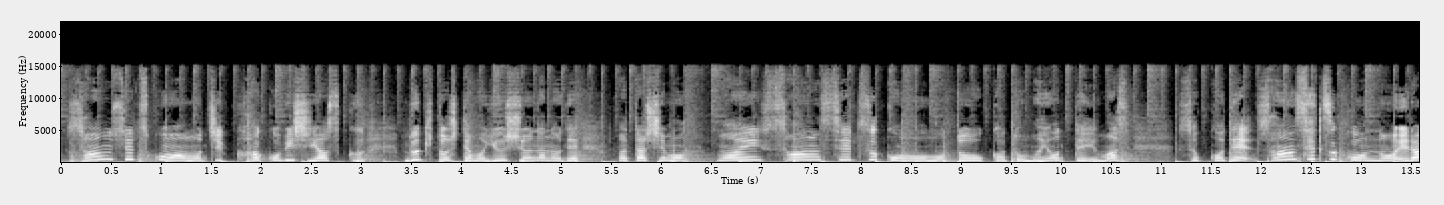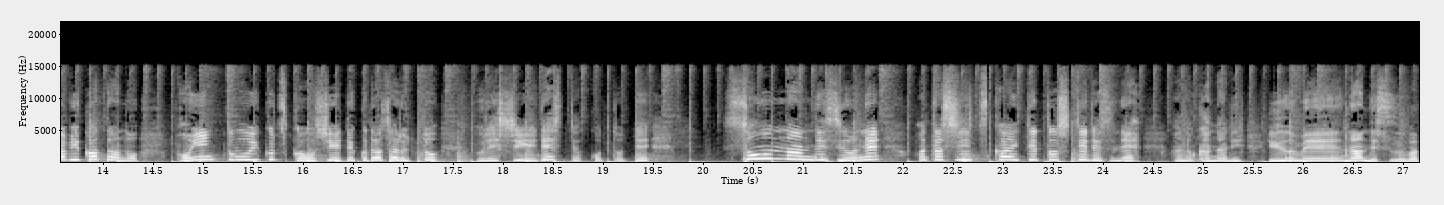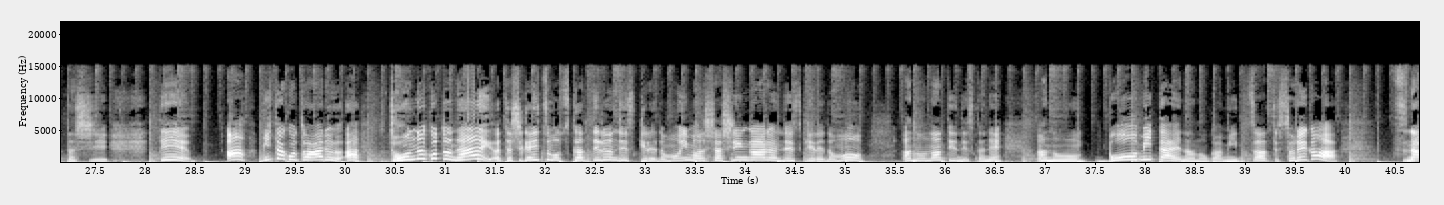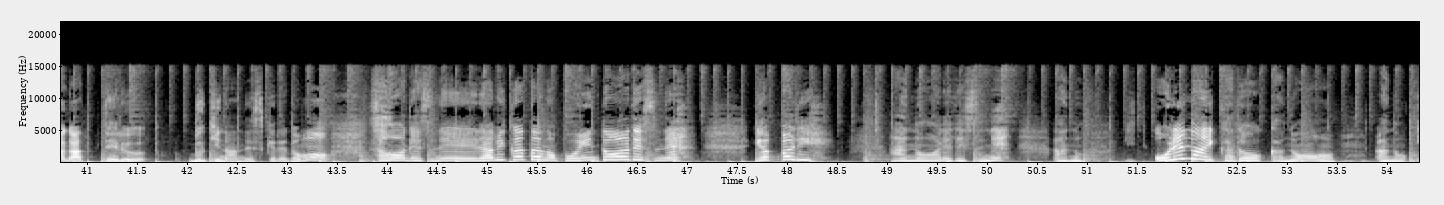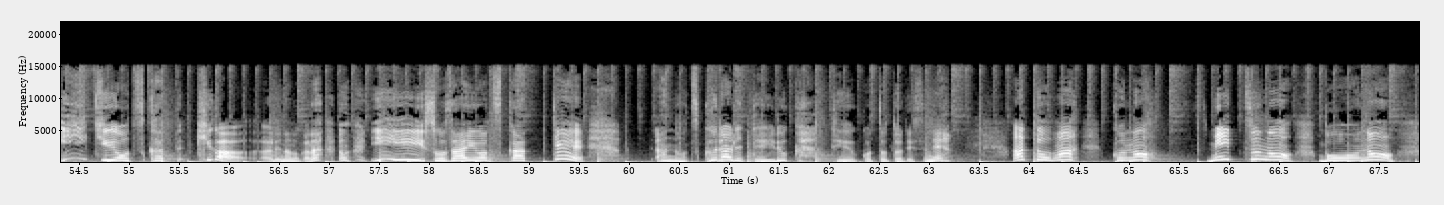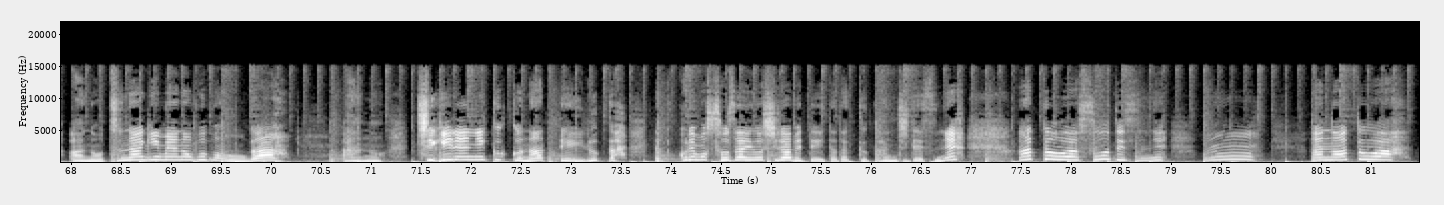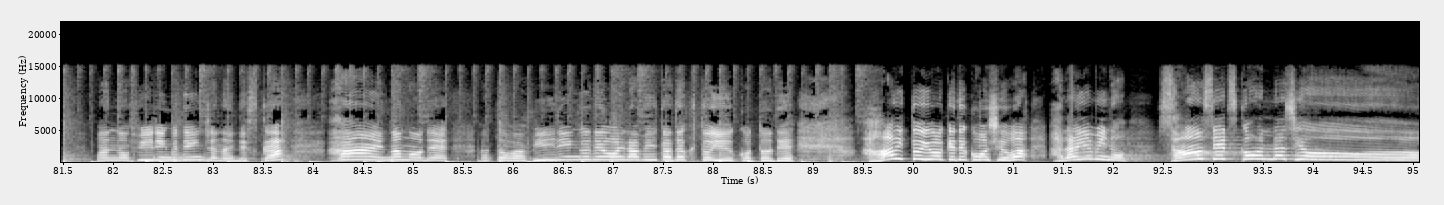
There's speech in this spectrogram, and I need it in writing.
三節婚は持ち運びしやすく武器としても優秀なので私もマイ三節婚を持とうかと迷っています。そこで三節婚の選び方のポイントをいくつか教えてくださると嬉しいですってことでそうなんですよね。私使い手としてですねあのかなり有名なんです私。であ見たことある。あそんなことない。私がいつも使ってるんですけれども今写真があるんですけれどもあの何て言うんですかね。あの棒みたいなのが3つあってそれがつながってる武器なんですけれどもそうですね。選び方のポイントはですねやっぱりあのあれですね。あの折れないかどうかのあのいい木を使って木があれなのかな、うん、いい素材を使ってあの作られているかっていうこととですね。あとはこの3つの棒のあのつなぎ目の部分があのちぎれにくくなっているか。これも素材を調べていただく感じですね。あとはそうですね。うん。あのあとはあのフィーリングでいいんじゃないですか？はい。なのであとはフィーリングでお選びいただくということで。はい。というわけで今週は原由美の三節婚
